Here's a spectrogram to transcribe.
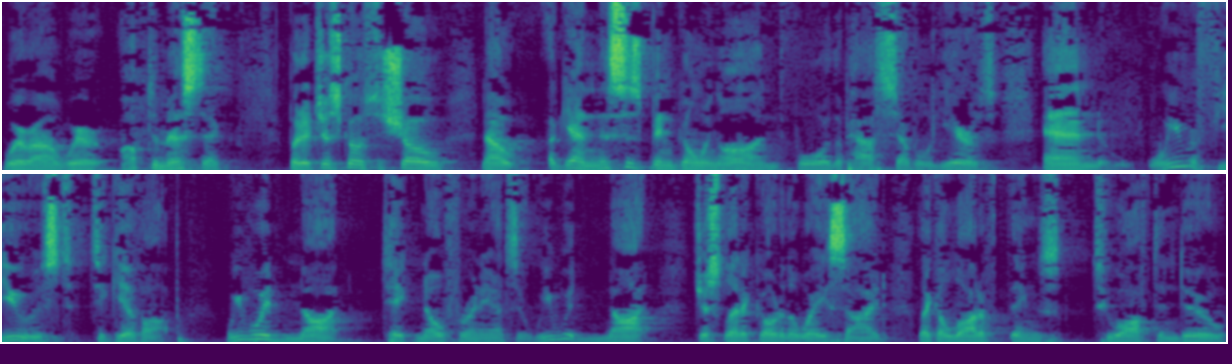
we're, uh, we're optimistic. But it just goes to show now, again, this has been going on for the past several years. And we refused to give up. We would not take no for an answer. We would not just let it go to the wayside like a lot of things too often do.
